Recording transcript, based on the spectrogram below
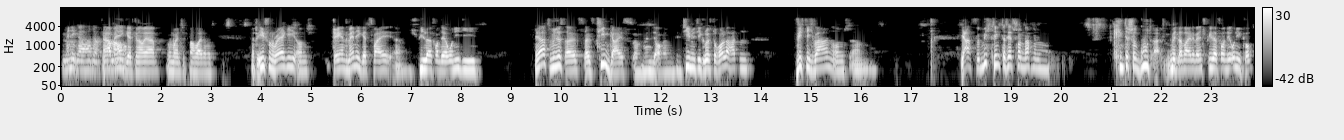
Meniger hat er. Ja, Meniger, genau, ja. Moment, ich mach weiter mit. Mit Ethan Reggie und Jay Meniger, zwei äh, Spieler von der Uni, die ja, zumindest als, als Team-Guys, äh, wenn sie auch im Team nicht die größte Rolle hatten, wichtig waren und ähm, ja, für mich klingt das jetzt schon nach einem klingt das schon gut äh, mittlerweile, wenn ein Spieler von der Uni kommt.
